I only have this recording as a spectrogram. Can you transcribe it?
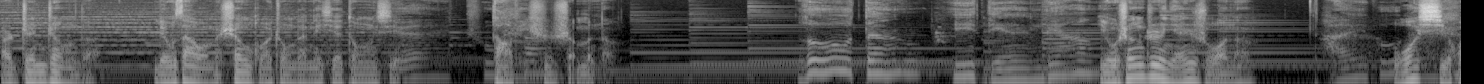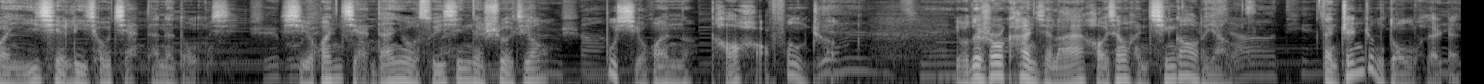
而真正的留在我们生活中的那些东西，到底是什么呢？路灯已点亮。有生之年说呢，我喜欢一切力求简单的东西，喜欢简单又随心的社交，不喜欢呢讨好奉承。有的时候看起来好像很清高的样子，但真正懂我的人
